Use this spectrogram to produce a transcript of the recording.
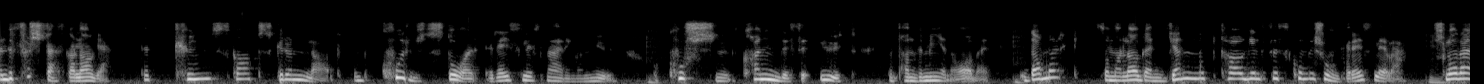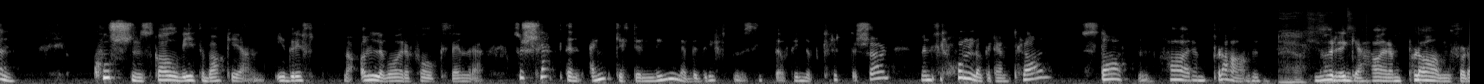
Men det første jeg skal lage, det er et kunnskapsgrunnlag om hvor står reiselivsnæringa nå, og hvordan kan det se ut når pandemien er over. I Danmark så har man laga en gjenopptagelseskommisjon for reiselivet. Slå den. Hvordan skal vi tilbake igjen i drift med alle våre folk senere? Så slipp den enkelte lille bedriften å sitte og finne opp kruttet sjøl, men forhold dere til en plan. Staten har en plan. Norge har en plan for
